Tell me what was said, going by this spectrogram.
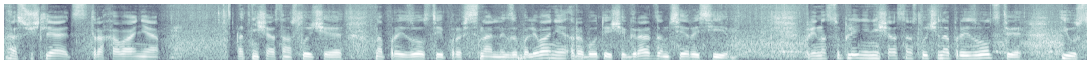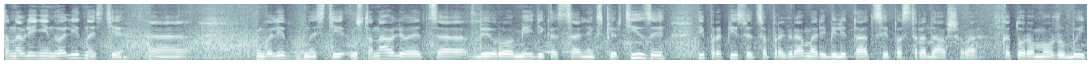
осуществляет страхование от несчастного случая на производстве профессиональных заболеваний работающих граждан всей России. При наступлении несчастного случая на производстве и установлении инвалидности э, инвалидности устанавливается бюро медико-социальной экспертизы и прописывается программа реабилитации пострадавшего, в котором может быть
